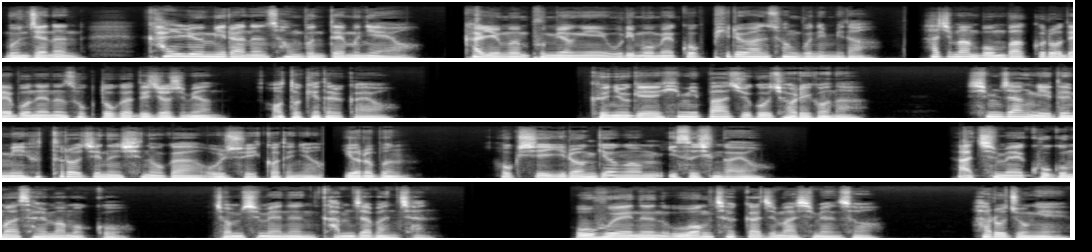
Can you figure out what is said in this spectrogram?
문제는 칼륨이라는 성분 때문이에요. 칼륨은 분명히 우리 몸에 꼭 필요한 성분입니다. 하지만 몸 밖으로 내보내는 속도가 늦어지면 어떻게 될까요? 근육에 힘이 빠지고 저리거나 심장 리듬이 흐트러지는 신호가 올 수 있거든요. 여러분, 혹시 이런 경험 있으신가요? 아침에 고구마 삶아 먹고 점심에는 감자 반찬, 오후에는 우엉차까지 마시면서 하루 종일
